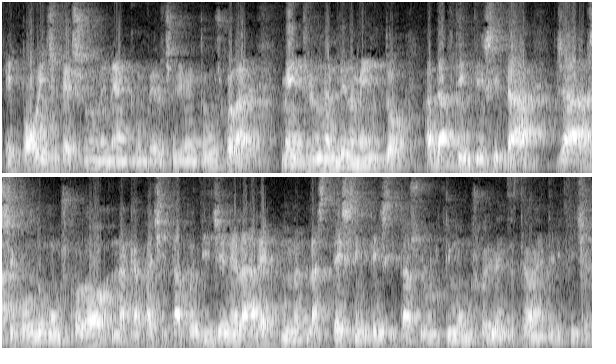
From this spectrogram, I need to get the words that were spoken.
e poi spesso non è neanche un vero cedimento muscolare, mentre un allenamento ad alta intensità già al secondo muscolo la capacità poi di generare un, la stessa intensità sull'ultimo muscolo diventa estremamente difficile.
